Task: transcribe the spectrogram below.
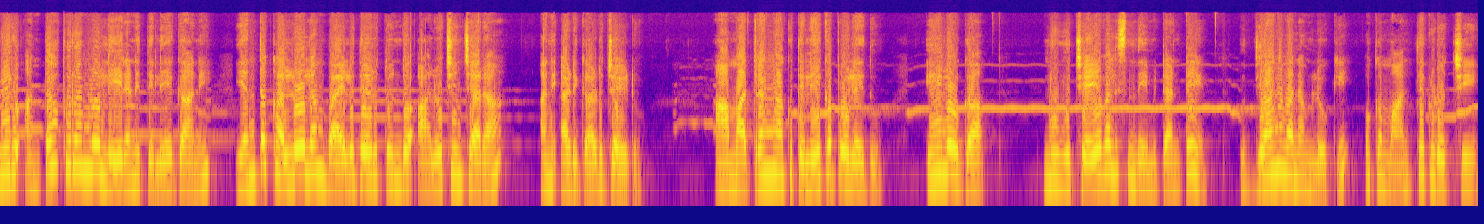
మీరు అంతఃపురంలో లేరని తెలియగాని ఎంత కల్లోలం బయలుదేరుతుందో ఆలోచించారా? అని అడిగాడు జయుడు. ఆ మాత్రం నాకు తెలియకపోలేదు. ఈలోగా నువ్వు చేయవలసిందేమిటంటే ఉద్యానవనంలోకి ఒక మాంత్రికుడొచ్చి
